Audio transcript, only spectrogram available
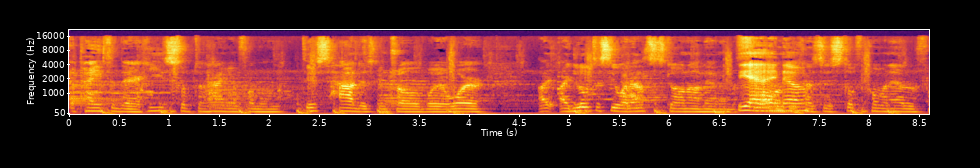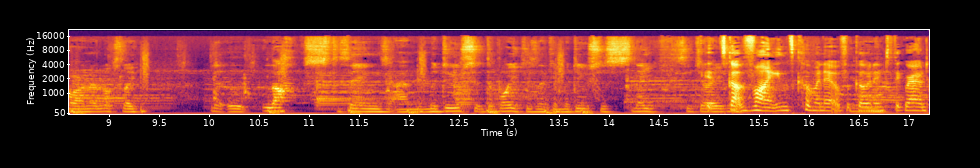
a, a painting there. He's something hanging from him. This hand is controlled by a wire. I, I'd love to see what else is going on down on the Yeah, I floor know. because there's stuff coming out of the floor and it looks like little locks to things and Medusa. The bike is like a Medusa snake situation. It's got vines coming out of it going into the ground.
